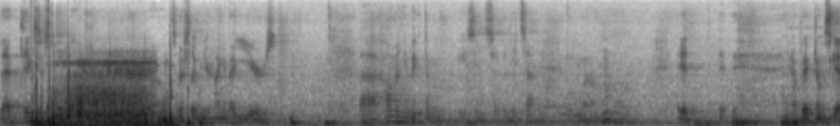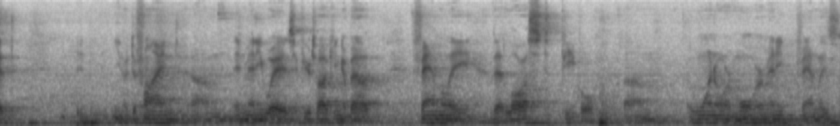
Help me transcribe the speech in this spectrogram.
that takes its toll, especially when you're talking about years. Uh, how many victims is in Srebrenica? Well, it, it, you know, victims get you know defined um, in many ways. If you're talking about family that lost people, um, one or more, many families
